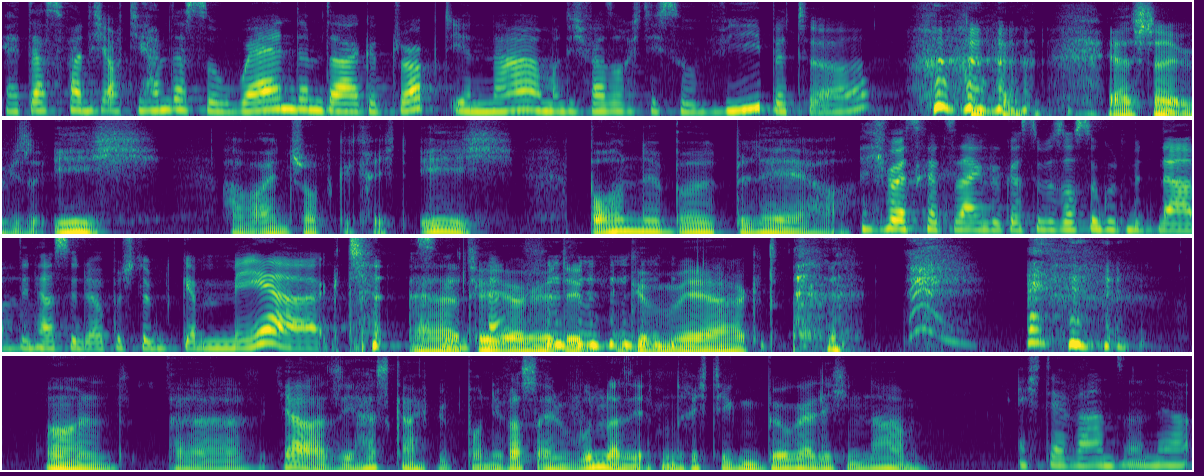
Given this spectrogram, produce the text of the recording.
Ja, das fand ich auch. Die haben das so random da gedroppt, ihren Namen. Und ich war so richtig so, wie bitte? ja, es stand irgendwie so, ich habe einen Job gekriegt. Ich Bonnable Blair. Ich wollte gerade sagen, Lukas, du bist auch so gut mit Namen, den hast du dir doch bestimmt gemerkt. Ja, natürlich habe ich mir den gemerkt. Und äh, ja, sie heißt gar nicht Big Bonnie. Was ein Wunder, sie hat einen richtigen bürgerlichen Namen. Echt der Wahnsinn, ja.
